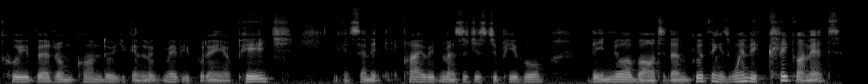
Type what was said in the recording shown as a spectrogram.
Koi bedroom condo. You can look maybe put it on your page. You can send it private messages to people. They know about it. And the good thing is when they click on it,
